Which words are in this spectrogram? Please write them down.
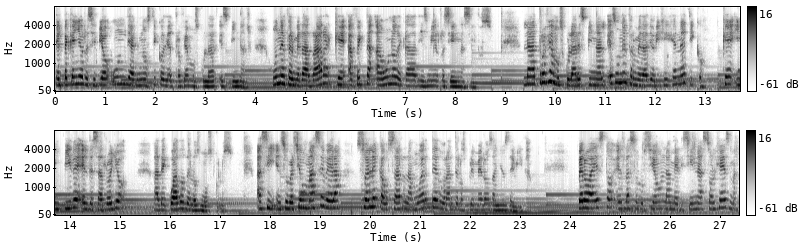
El pequeño recibió un diagnóstico de atrofia muscular espinal, una enfermedad rara que afecta a uno de cada 10.000 recién nacidos. La atrofia muscular espinal es una enfermedad de origen genético que impide el desarrollo adecuado de los músculos. Así, en su versión más severa, suele causar la muerte durante los primeros años de vida. Pero a esto es la solución la medicina Solgesma,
